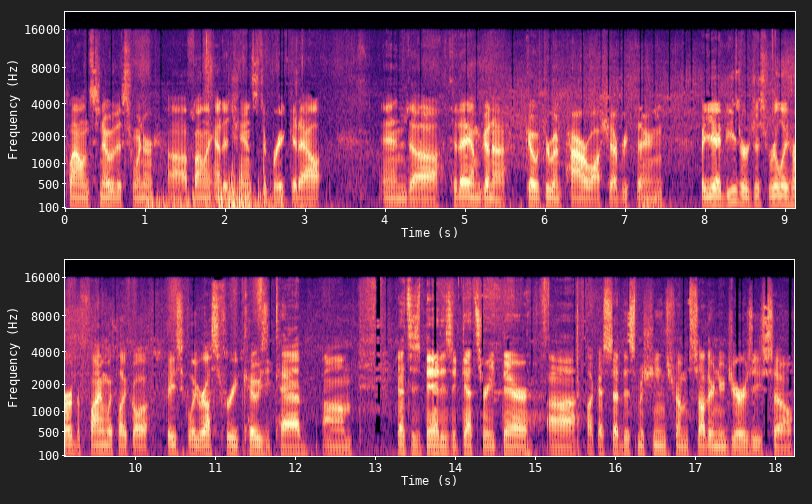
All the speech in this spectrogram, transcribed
plowing snow this winter. Uh, finally had a chance to break it out. And uh, today I'm gonna go through and power wash everything. But yeah, these are just really hard to find with like a basically rust-free cozy cab. Um, that's as bad as it gets right there. Uh, like I said, this machine's from Southern New Jersey, so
